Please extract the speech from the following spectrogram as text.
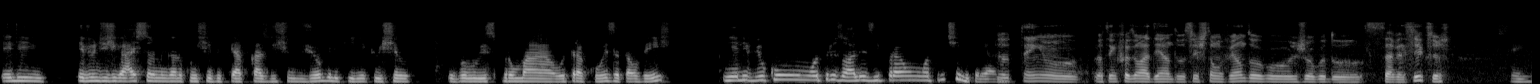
ele teve um desgaste, se não me engano, com o Steve Kerr por causa do estilo de jogo, ele queria que o estilo evoluísse para uma outra coisa, talvez. e ele viu com outros olhos ir para um outro time, tá ligado? Eu tenho, eu tenho que fazer um adendo. Vocês estão vendo o jogo do Seven Sixers? Sim.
